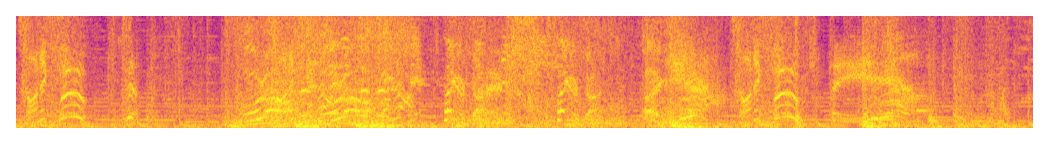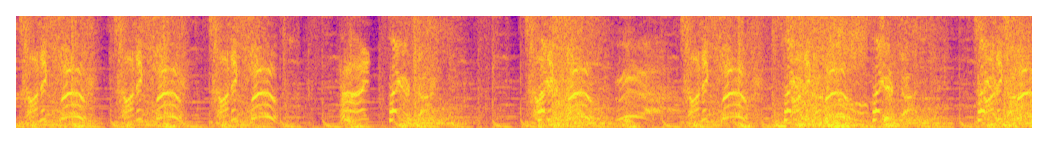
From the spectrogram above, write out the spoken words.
Sonic Boom! Tiger Shot! Tiger Shot! Tiger Sonic Boom! Sonic Boom! Sonic Boom! Sonic Boom! Tiger Shot! Sonic Boom! Sonic Boom! Sonic Boom! Tiger Shot! Sonic Boom!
